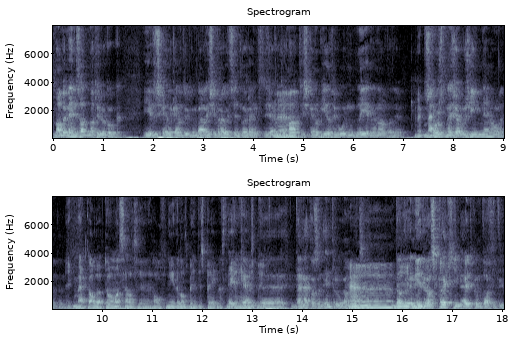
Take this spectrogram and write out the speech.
Maar bij mij zat natuurlijk ook hier verschil. Ik ken natuurlijk een Belgische vrouw uit Sint-Laurent. Dus ja, Nee. automatisch kan ook heel veel woorden moeten leren en al. Dat, ja. Ik Storsten en jaloezie en al. En, en- ik merk al dat Thomas zelfs eh, half Nederlands begint te spreken als hij Ik tegen hem het spreekt. eh, daarnet als een intro gehoord. Ja, Dat er een Nederlands klikje uitkomt af en toe.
